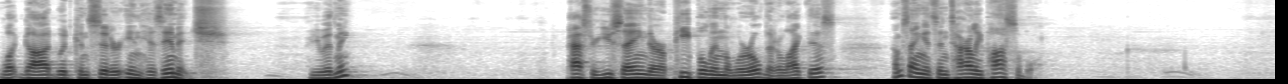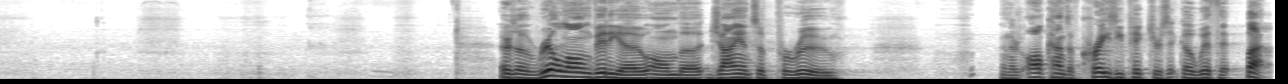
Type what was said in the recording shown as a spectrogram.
what God would consider in His image. Are you with me? Pastor, you saying there are people in the world that are like this? I'm saying it's entirely possible. There's a real long video on the giants of Peru, and there's all kinds of crazy pictures that go with it, but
